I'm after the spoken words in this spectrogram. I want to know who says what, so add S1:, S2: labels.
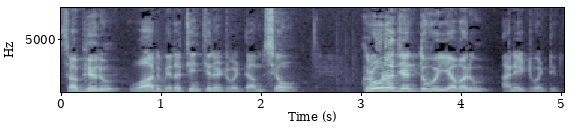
S1: సభ్యులు వారు విరచించినటువంటి అంశం క్రూర జంతువు ఎవరు అనేటువంటి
